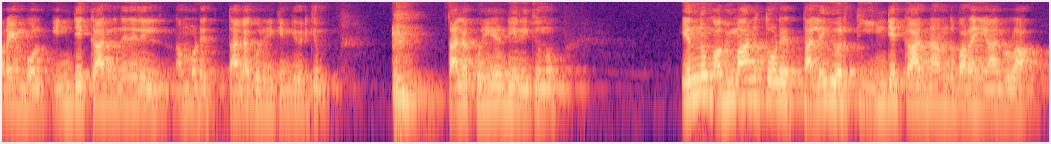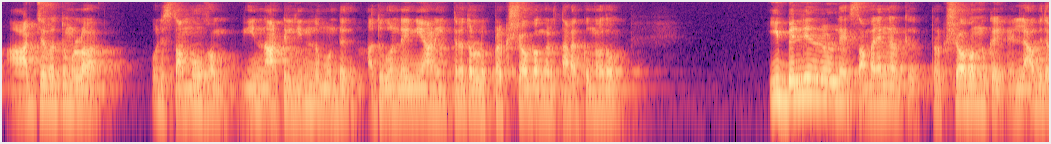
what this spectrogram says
പറയുമ്പോൾ ഇന്ത്യക്കാരന്റെ നിലയിൽ നമ്മുടെ തല കുനിക്കേണ്ടി വരിക്കും തല കുനിയേണ്ടിയിരിക്കുന്നു. എന്നും അഭിമാനത്തോടെ തലയുയർത്തി ഇന്ത്യക്കാരനാണെന്ന് പറയാനുള്ള ആർജവത്വമുള്ള ഒരു സമൂഹം ഈ നാട്ടിൽ ഇന്നുമുണ്ട്. അതുകൊണ്ട് തന്നെയാണ് ഇത്തരത്തിലുള്ള പ്രക്ഷോഭങ്ങൾ നടക്കുന്നതും. ഈ ബില്ലിനുള്ള സമരങ്ങൾക്ക് പ്രക്ഷോഭങ്ങൾക്ക് എല്ലാവിധ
